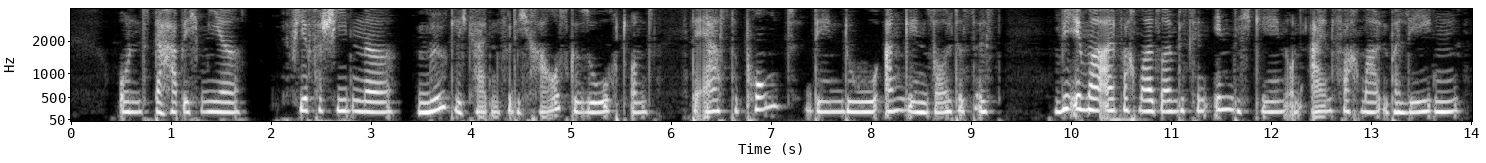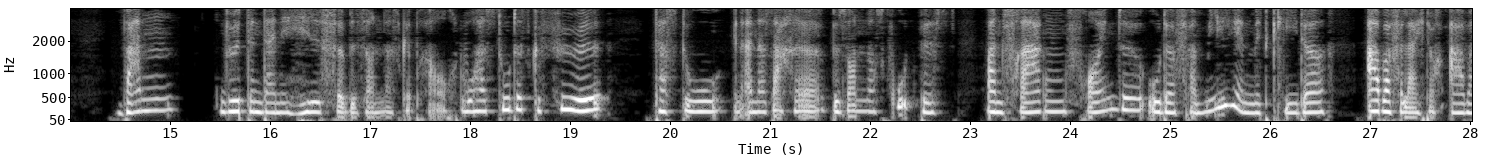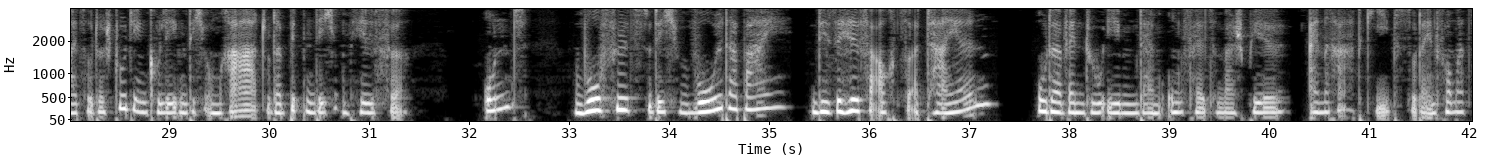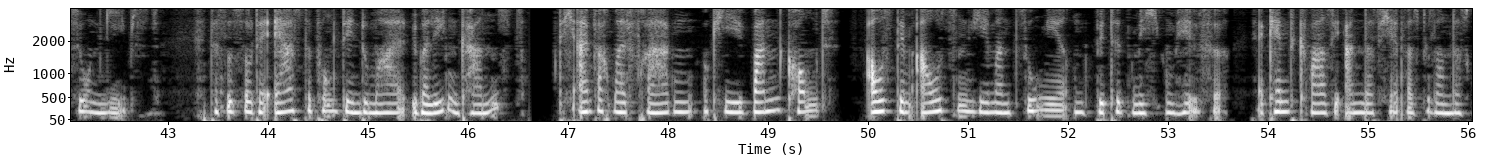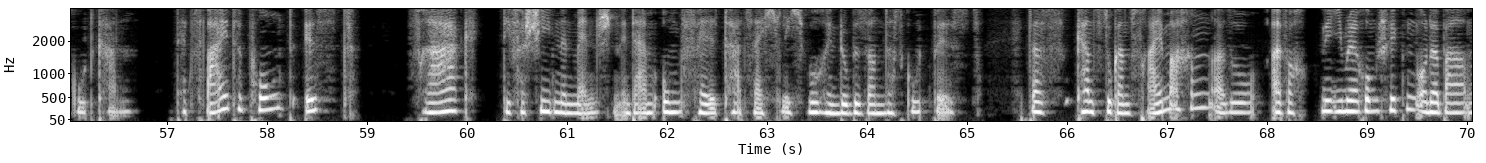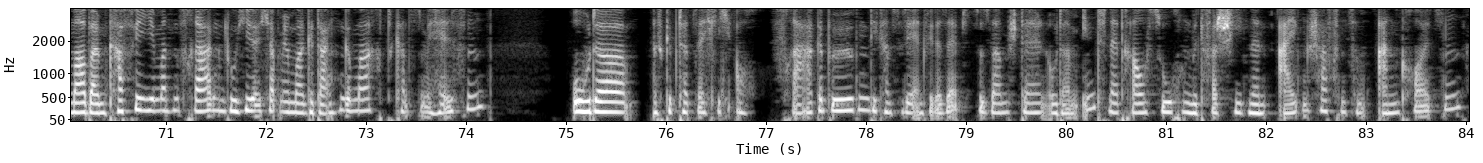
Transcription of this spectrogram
Und da habe ich mir vier verschiedene Möglichkeiten für dich rausgesucht und der erste Punkt, den du angehen solltest, ist, wie immer einfach mal so ein bisschen in dich gehen und einfach mal überlegen, wann wird denn deine Hilfe besonders gebraucht? Wo hast du das Gefühl, dass du in einer Sache besonders gut bist? Wann fragen Freunde oder Familienmitglieder, aber vielleicht auch Arbeits- oder Studienkollegen dich um Rat oder bitten dich um Hilfe? Und wo fühlst du dich wohl dabei, diese Hilfe auch zu erteilen oder wenn du eben deinem Umfeld zum Beispiel einen Rat gibst oder Informationen gibst. Das ist so der erste Punkt, den du mal überlegen kannst. Dich einfach mal fragen, okay, wann kommt aus dem Außen jemand zu mir und bittet mich um Hilfe? Er kennt quasi an, dass ich etwas besonders gut kann. Der zweite Punkt ist, frag die verschiedenen Menschen in deinem Umfeld tatsächlich, worin du besonders gut bist. Das kannst du ganz frei machen, also einfach eine E-Mail rumschicken oder mal beim Kaffee jemanden fragen, du hier, ich habe mir mal Gedanken gemacht, kannst du mir helfen? Oder es gibt tatsächlich auch Fragebögen, die kannst du dir entweder selbst zusammenstellen oder im Internet raussuchen mit verschiedenen Eigenschaften zum Ankreuzen.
